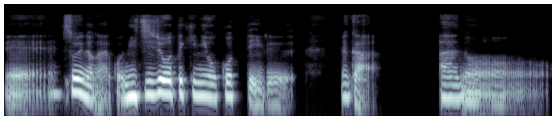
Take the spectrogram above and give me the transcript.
えーそういうのがこう日常的に起こっている。なんか、あの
